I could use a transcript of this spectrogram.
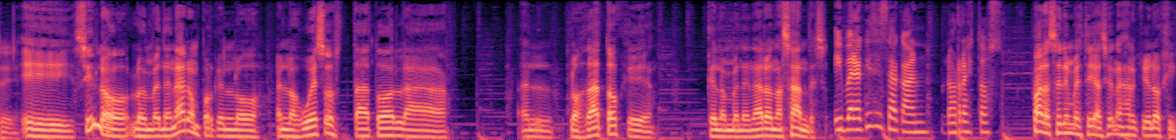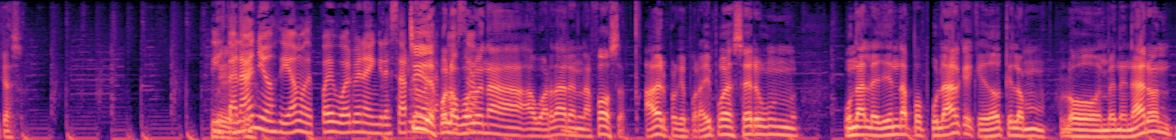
Sí. Y sí, lo, lo envenenaron porque en, lo- en los huesos está todos los datos que, que lo envenenaron a Sandes. ¿Y para qué se sacan los restos? Para hacer investigaciones arqueológicas. Y están años, digamos, después vuelven a ingresarlo. Sí, a después los vuelven a, a guardar en la fosa. A ver, porque por ahí puede ser un- una leyenda popular que quedó que lo, lo envenenaron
